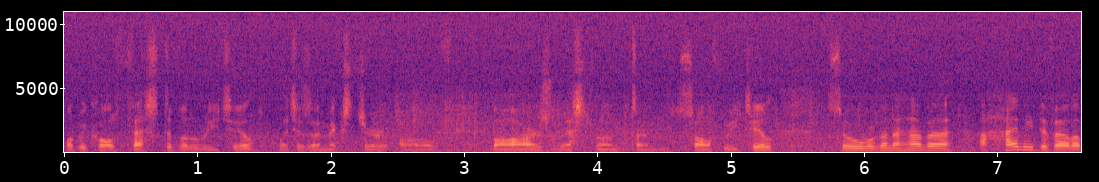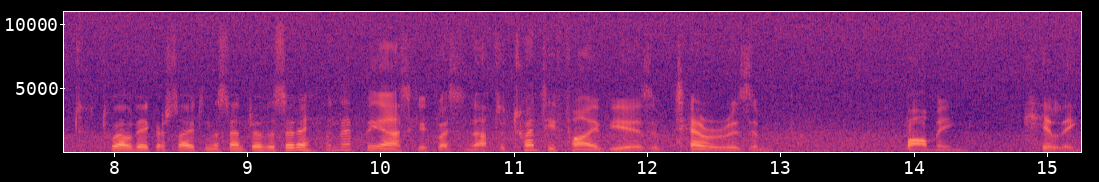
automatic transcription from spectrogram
what we call festival retail, which is a mixture of bars, restaurant and soft retail. So we're going to have a, a highly developed 12-acre site in the centre of the city. Well, let me ask you a question. After 25 years of terrorism, bombing, killing,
